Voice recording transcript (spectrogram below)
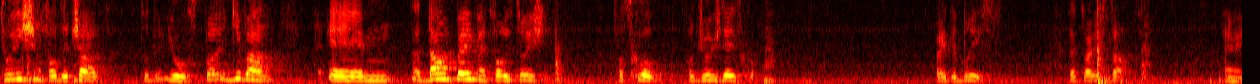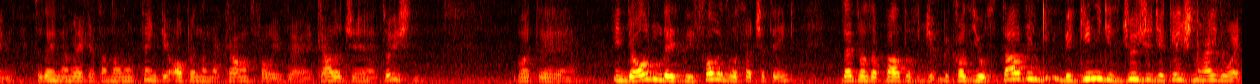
tuition for the child. To the, you give a, um, a down payment for his tuition, for school, for Jewish day school. By the breeze. That's how you start. I mean, today in America it's a normal thing. You open an account for his uh, college uh, tuition. But uh, in the olden days, before it was such a thing, that was a part of because you're starting beginning is Jewish education right away,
